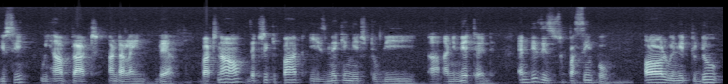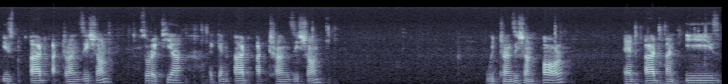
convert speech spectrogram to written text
you see we have that underline there. But now the tricky part is making it to be uh, animated. And this is super simple. All we need to do is to add a transition. So right here I can add a transition. We transition all and add an ease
